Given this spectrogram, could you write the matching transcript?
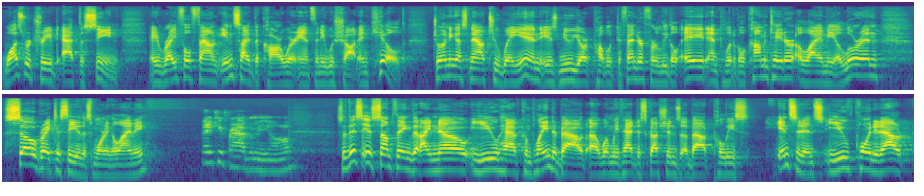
was retrieved at the scene, a rifle found inside the car where Anthony was shot and killed. Joining us now to weigh in is New York Public Defender for Legal Aid and political commentator Olayemi Olurin. So great to see you this morning, Olayemi. Thank you for having me, y'all. So this is something that I know you have complained about uh, when we've had discussions about police incidents. You've pointed out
